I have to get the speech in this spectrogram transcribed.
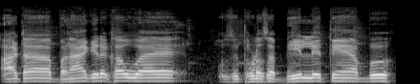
आटा बना के रखा हुआ है, उसे थोड़ा सा बेल लेते हैं अब।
